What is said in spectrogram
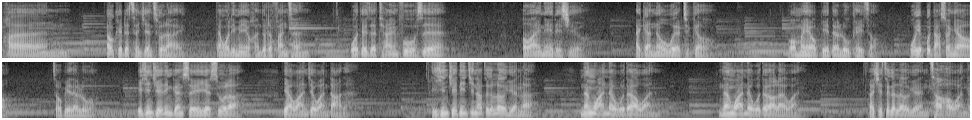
很 OK 的呈现出来，但我里面有很多的翻腾。我对着天父是，All I need is you. I got nowhere to go. 我没有别的路可以走，我也不打算要走别的路，已经决定跟随耶稣了，要玩就玩大的，已经决定进到这个乐园了，能玩的我都要玩，能玩的我都要来玩，而且这个乐园超好玩的。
